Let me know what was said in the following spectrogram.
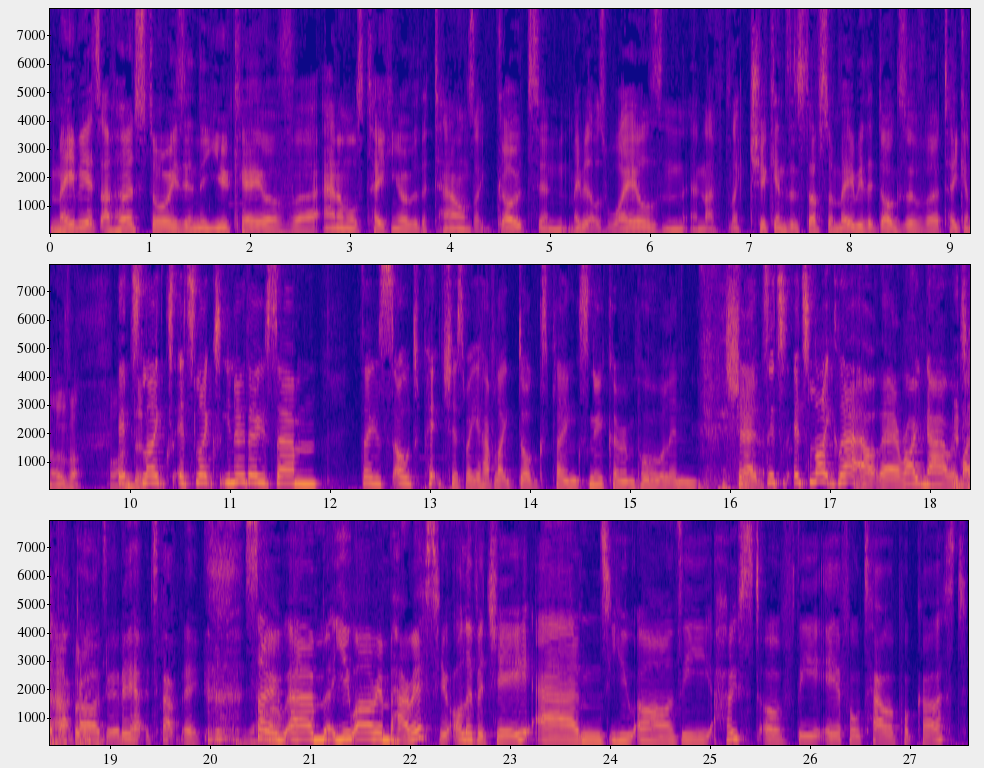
Maybe it's. I've heard stories in the UK of uh, animals taking over the towns, like goats, and maybe that was Wales, and and like chickens and stuff. So maybe the dogs have uh, taken over. London. It's like it's like you know those um those old pictures where you have like dogs playing snooker and pool in sheds. It's it's like that out there right now in It's my back garden. Yeah, it's happening. So um, you are in Paris. You're Oliver Gee, and you are the host of the Earful Tower podcast.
